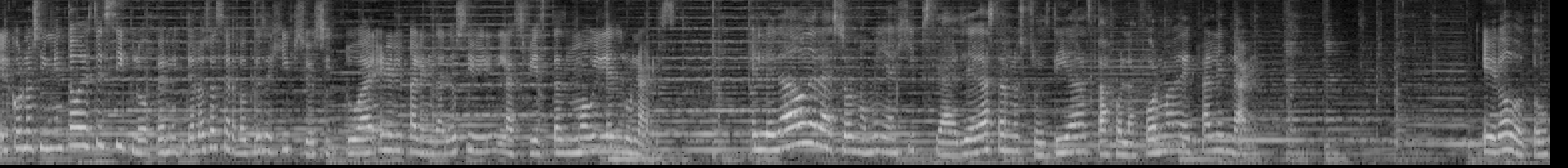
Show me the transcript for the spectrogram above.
El conocimiento de este ciclo permitió a los sacerdotes egipcios situar en el calendario civil las fiestas móviles lunares. El legado de la astronomía egipcia llega hasta nuestros días bajo la forma de calendario. Heródoto,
